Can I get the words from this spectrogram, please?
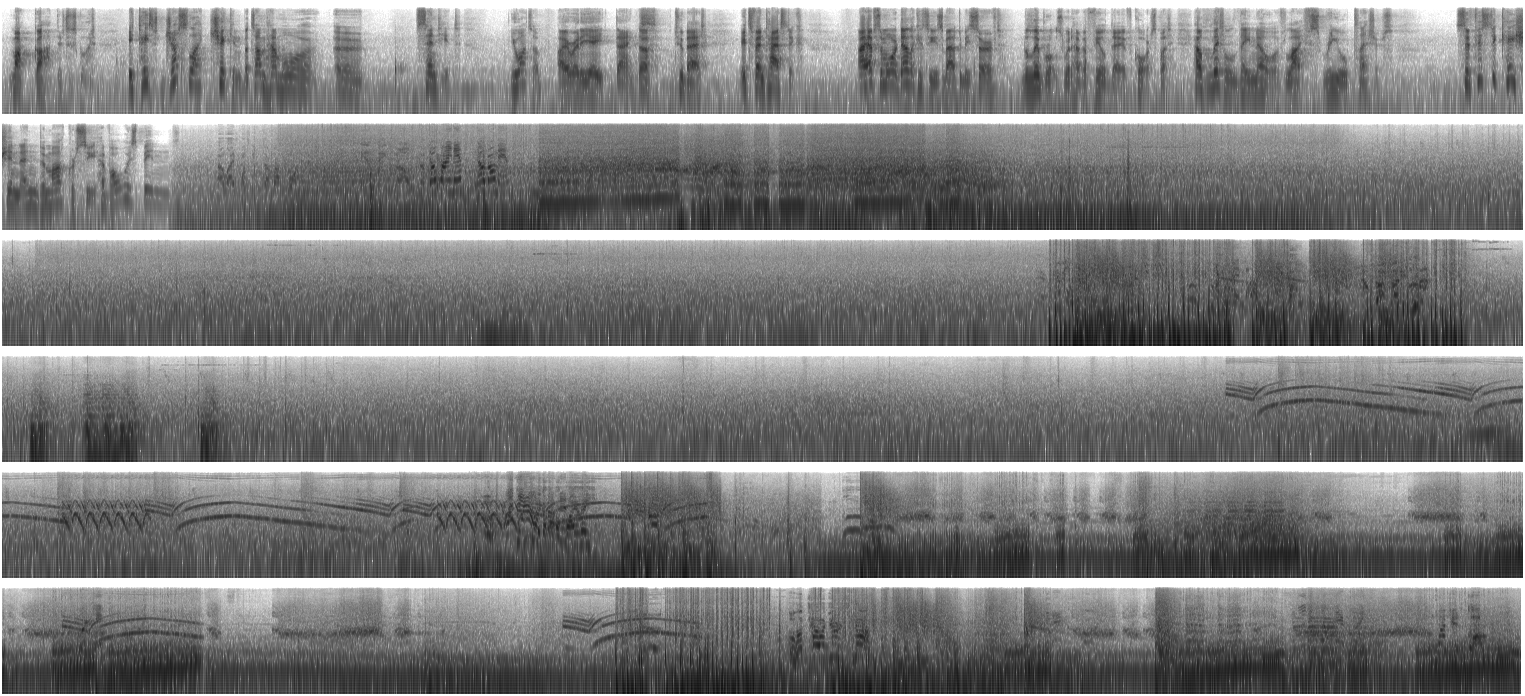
My God, this is good. It tastes just like chicken, but somehow more, uh, sentient. You want some? I already ate, thanks. Ugh, too bad. It's fantastic. I have some more delicacies about to be served. The liberals would have a field day, of course, but how little they know of life's real pleasures. Sophistication and democracy have always been. No finance, no romance. I'm telling you to stop! Watch it.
